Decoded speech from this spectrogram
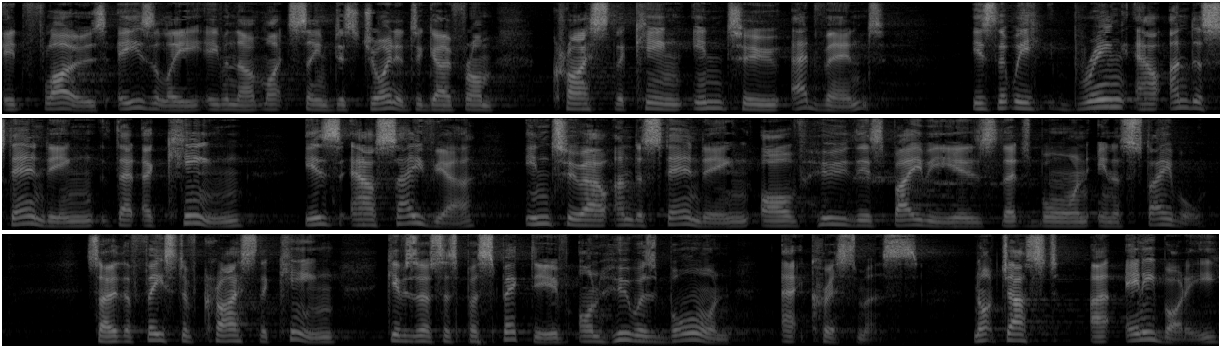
it flows easily, even though it might seem disjointed to go from Christ the King into Advent, is that we bring our understanding that a king is our Saviour into our understanding of who this baby is that's born in a stable. So the feast of Christ the King gives us a perspective on who was born at Christmas. Not just uh, anybody,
